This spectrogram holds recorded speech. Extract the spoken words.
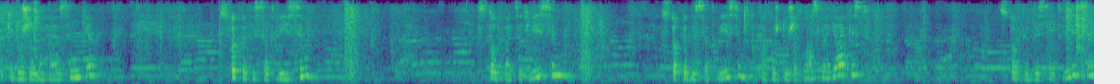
Такі дуже легесенькі. 158. 128. 158. Така також дуже класна якість. 158.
